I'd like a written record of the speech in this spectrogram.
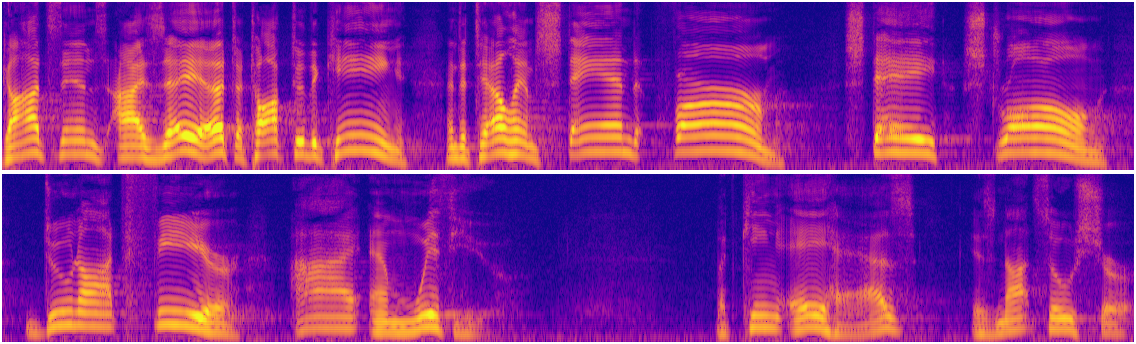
God sends Isaiah to talk to the king and to tell him, Stand firm, stay strong, do not fear, I am with you. But King Ahaz is not so sure.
